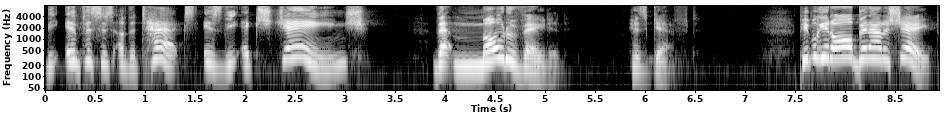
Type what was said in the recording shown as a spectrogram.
the emphasis of the text is the exchange that motivated his gift. People get all bent out of shape.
